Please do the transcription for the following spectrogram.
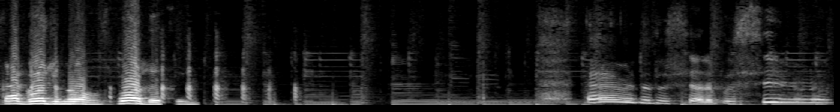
Cagou de novo, foda-se. Ai, meu Deus do céu, não é possível, velho.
